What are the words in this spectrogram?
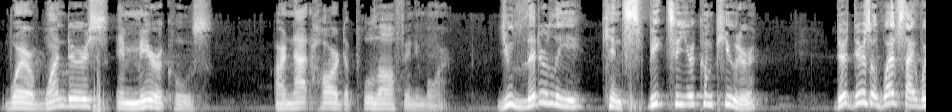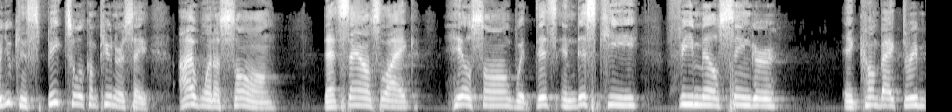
where wonders and miracles are not hard to pull off anymore. You literally can speak to your computer. There, there's a website where you can speak to a computer and say, I want a song that sounds like Hillsong with this in this key, female singer, and come back three,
